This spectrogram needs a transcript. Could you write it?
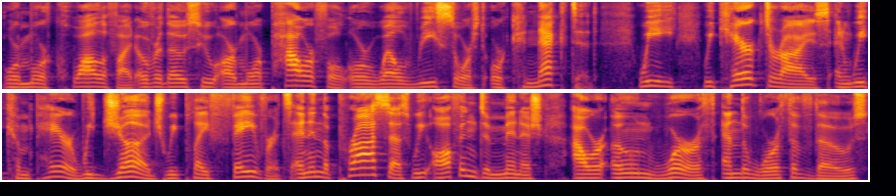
or more qualified, over those who are more powerful or well resourced or connected. We we characterize and we compare, we judge, we play favorites, and in the process we often diminish our own worth and the worth of those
